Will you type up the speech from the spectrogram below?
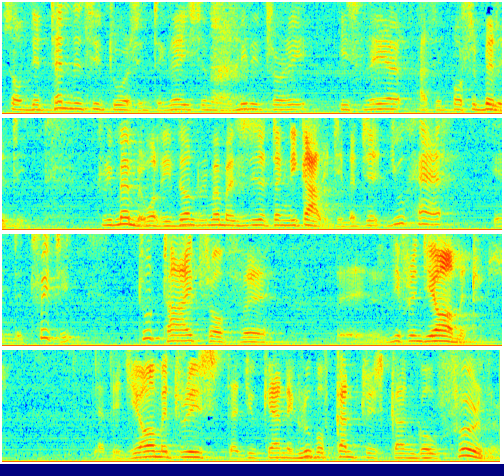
So the tendency towards integration of the military is there as a possibility. Remember, well, you don't remember, this is a technicality, but you have in the treaty two types of uh, different geometries that the geometries that you can, a group of countries can go further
